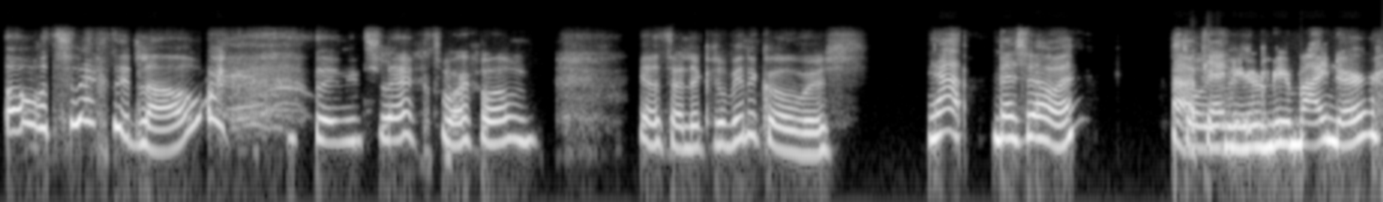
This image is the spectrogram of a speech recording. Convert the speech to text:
Oh, wat slecht dit, Lau. nee, niet slecht, maar gewoon... Ja, het zijn lekkere binnenkomers. Ja, best wel, hè? Nou, heb jij nu een reminder?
